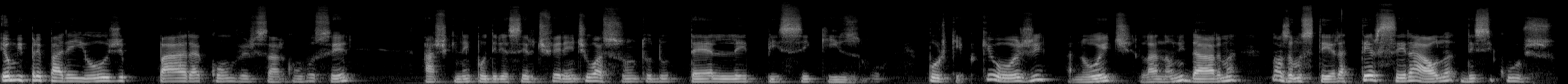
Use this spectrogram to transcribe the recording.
eu me preparei hoje para conversar com você. Acho que nem poderia ser diferente o assunto do telepsiquismo. Por quê? Porque hoje, à noite, lá na Unidarma, nós vamos ter a terceira aula desse curso.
